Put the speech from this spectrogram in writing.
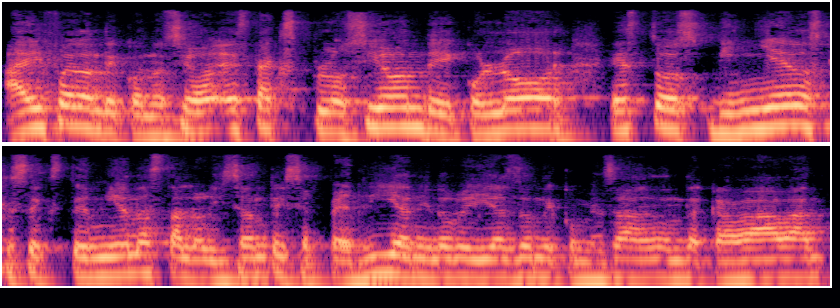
Ahí fue donde conoció esta explosión de color, estos viñedos que se extendían hasta el horizonte y se perdían y no veías dónde comenzaban, dónde acababan,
